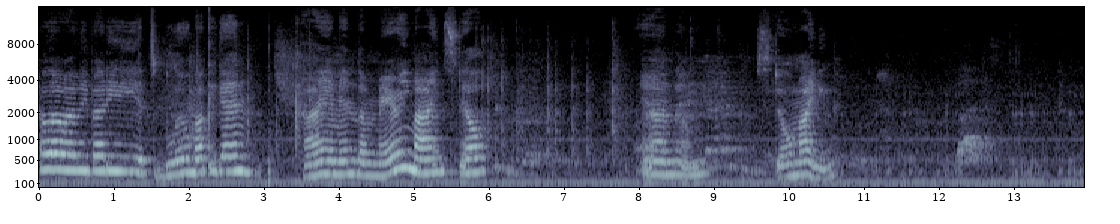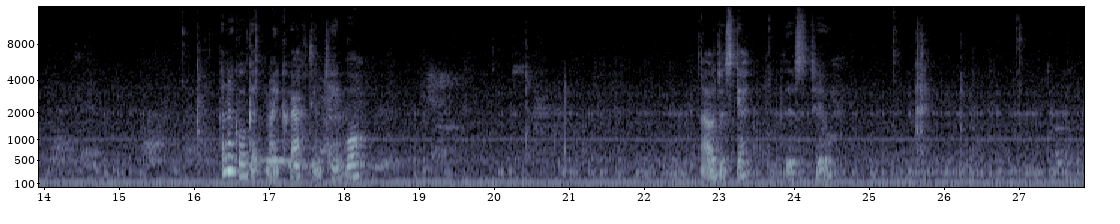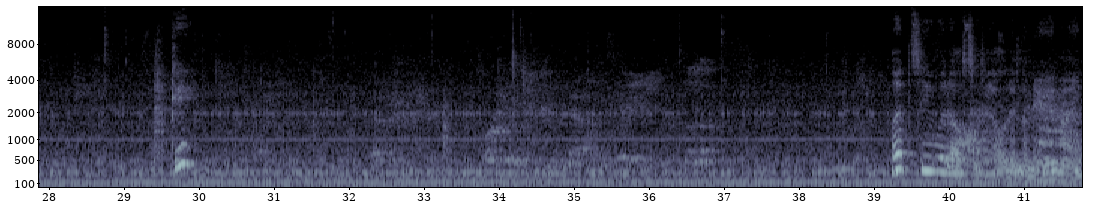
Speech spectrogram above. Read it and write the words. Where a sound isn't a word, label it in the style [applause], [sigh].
Hello everybody, it's Blue Muck again. I am in the Merry Mine still. And um, still mining. I'm gonna go get my crafting table. I'll just get this too. Okay. Let's see what else is held in the Merry Mine.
